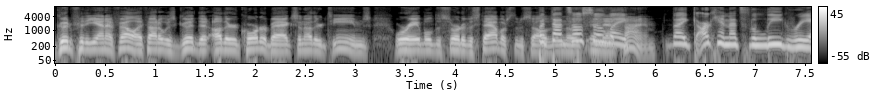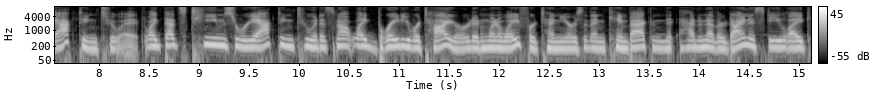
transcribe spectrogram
good for the NFL. I thought it was good that other quarterbacks and other teams were able to sort of establish themselves. But that's in those, also in that like time. like Arkan, that's the league reacting to it. Like that's teams reacting to it. It's not like Brady retired and went away for ten years and then came back and had another dynasty. Like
